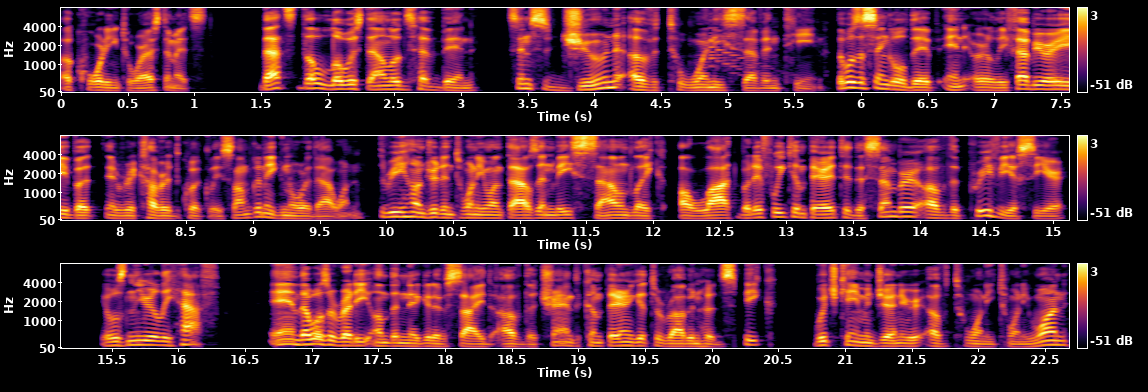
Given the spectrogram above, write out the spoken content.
according to our estimates. That's the lowest downloads have been since June of 2017. There was a single dip in early February, but it recovered quickly, so I'm going to ignore that one. 321,000 may sound like a lot, but if we compare it to December of the previous year, it was nearly half and that was already on the negative side of the trend, comparing it to Robinhood's peak, which came in January of 2021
